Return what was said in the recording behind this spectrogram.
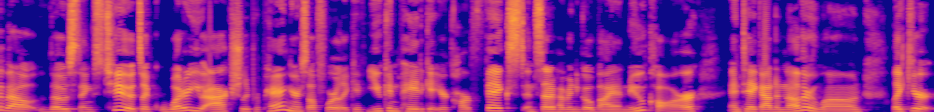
about those things too. It's like, what are you actually preparing yourself for? Like, if you can pay to get your car fixed instead of having to go buy a new car and take out another loan, like, you're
